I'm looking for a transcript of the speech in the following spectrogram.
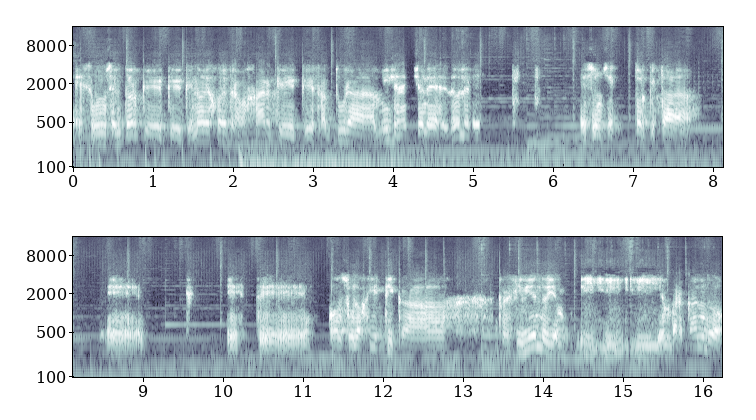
Es un sector que, que, no dejó de trabajar, que, que factura miles de millones de dólares. Es un sector que está eh, este, con su logística recibiendo y, y, embarcando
